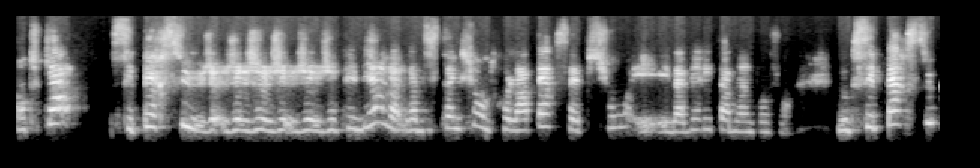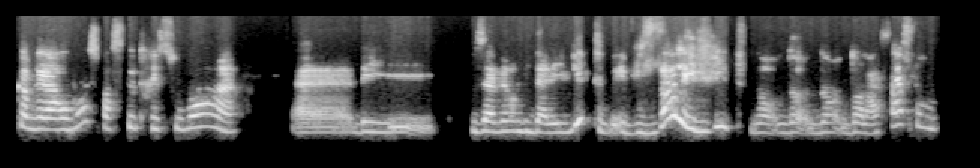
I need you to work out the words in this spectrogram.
en tout cas, c'est perçu. Je, fais bien la, distinction entre la perception et, la véritable intention. Donc, c'est perçu comme de la romance parce que très souvent, euh, euh, vous avez envie d'aller vite et vous allez vite dans, la façon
